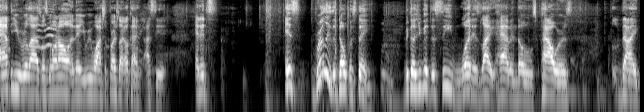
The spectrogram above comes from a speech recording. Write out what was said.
after you realize what's going on, and then you rewatch the first, like, okay, I see it, and it's it's really the dopest thing because you get to see what it's like having those powers, like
